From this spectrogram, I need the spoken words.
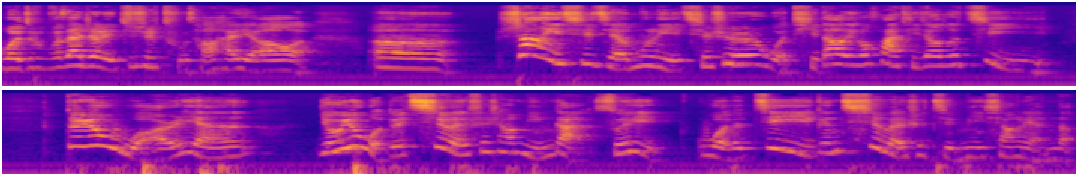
我就不在这里继续吐槽海底捞了。嗯。上一期节目里，其实我提到一个话题叫做记忆。对于我而言，由于我对气味非常敏感，所以我的记忆跟气味是紧密相连的。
